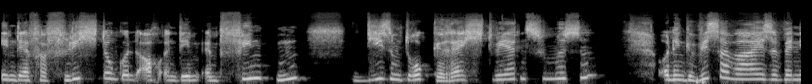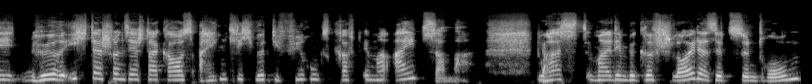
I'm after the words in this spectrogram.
in der Verpflichtung und auch in dem Empfinden, diesem Druck gerecht werden zu müssen und in gewisser Weise, wenn ich, höre ich da schon sehr stark raus, eigentlich wird die Führungskraft immer einsamer. Du ja. hast mal den Begriff Schleudersitzsyndrom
